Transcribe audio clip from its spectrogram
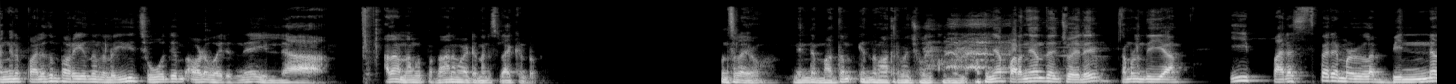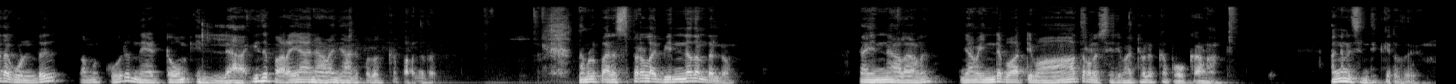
അങ്ങനെ പലതും പറയുന്നുണ്ടല്ലോ. ഈ ചോദ്യം അവിടെ വരുന്നേ ഇല്ല. അതാണ് നമ്മൾ പ്രധാനമായിട്ട് മനസ്സിലാക്കേണ്ടത്. മനസ്സിലായോ? നിന്റെ മതം എന്ന് മാത്രമേ ചോദിക്കുന്നുള്ളൂ. അപ്പം ഞാൻ പറഞ്ഞതെന്ന് വെച്ചാൽ നമ്മൾ എന്ത് ചെയ്യുക ഈ പരസ്പരമുള്ള ഭിന്നത കൊണ്ട് നമുക്കൊരു നേട്ടവും ഇല്ല. ഇത് പറയാനാണ് ഞാനിപ്പോൾ ഇതൊക്കെ പറഞ്ഞത്. നമ്മൾ പരസ്പരമുള്ള ഭിന്നത ഉണ്ടല്ലോ. ഞാൻ ഇന്ന ആളാണ്. ഞാൻ എന്റെ പാർട്ടി മാത്രമാണ് ശരി മറ്റുള്ളൊക്കെ പോക്കാണ്. അങ്ങനെ ചിന്തിക്കരുത്.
